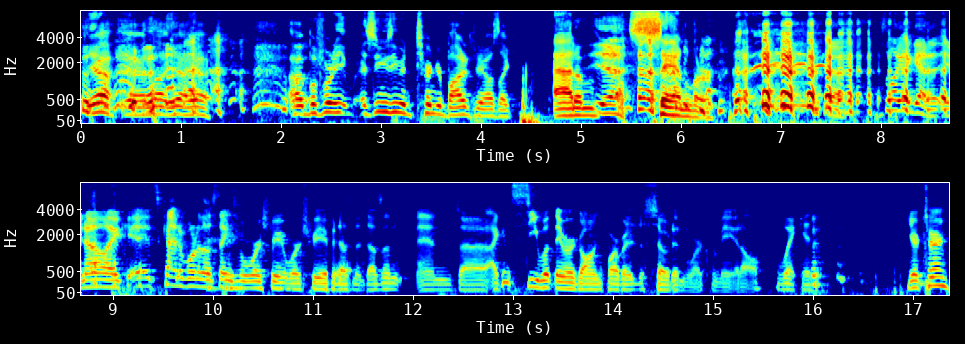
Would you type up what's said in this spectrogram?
yeah, yeah, I lo- yeah, yeah. Uh, before you, as soon as you even turned your body to me, I was like, Adam Yeah. Sandler. so like I get it, you know, like it's kind of one of those things. If it works for you, it works for you. If it doesn't, it doesn't. And uh, I can see what they were going for, but it just so didn't work for me at all. Wicked. Your turn.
